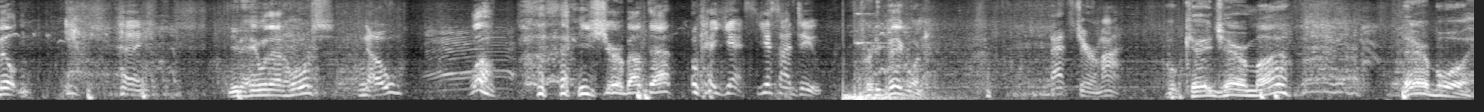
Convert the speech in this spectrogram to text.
Milton. Hey. Need a hand with that horse? No? Whoa. you sure about that? Okay, yes. Yes, I do. Pretty big one. That's Jeremiah. Okay, Jeremiah. There, boy.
